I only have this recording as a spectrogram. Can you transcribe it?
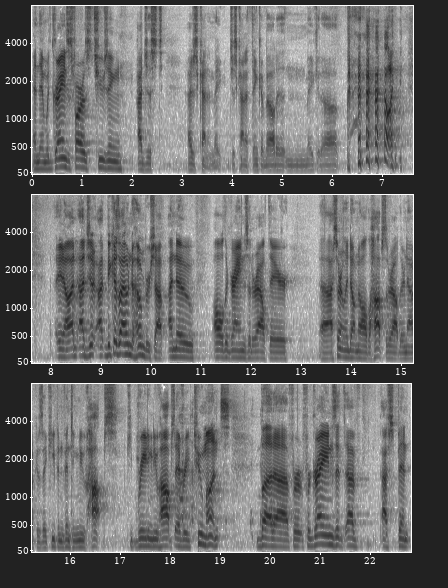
And then with grains, as far as choosing, I just I just kind of make just kind of think about it and make it up. like you know, I, I just I, because I owned a homebrew shop, I know all the grains that are out there uh, I certainly don't know all the hops that are out there now because they keep inventing new hops, keep breeding new hops every two months. But uh, for for grains, it, I've I've spent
